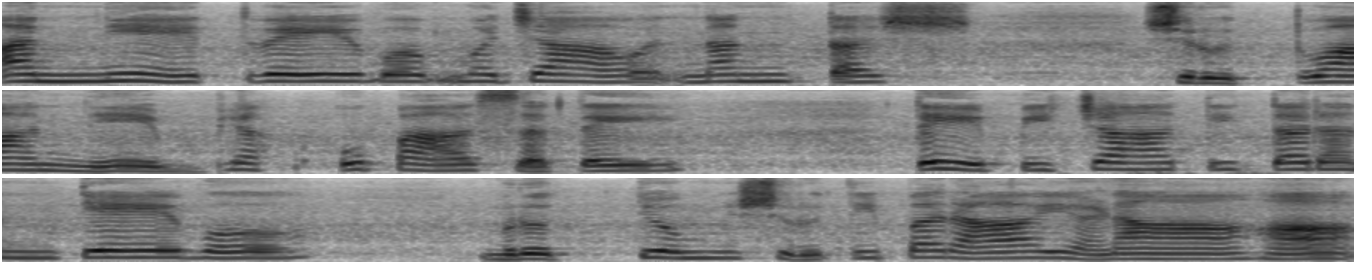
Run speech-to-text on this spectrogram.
अन्ये त्वेवमजानन्तः श्रुत्वान्येभ्यः उपासते। तेऽपि चातितरन्त्येव मृत्युं श्रुतिपरायणाः।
